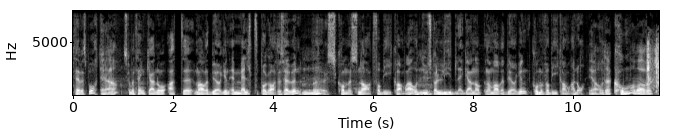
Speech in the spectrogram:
TV-sport? Ja. Skal vi tenke nå at eh, Marit Bjørgen er meldt på Gratishaugen, mm. kommer snart forbi kamera, og du skal lydlegge når, når Marit Bjørgen kommer forbi kamera nå. Ja, og der kommer Marit.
